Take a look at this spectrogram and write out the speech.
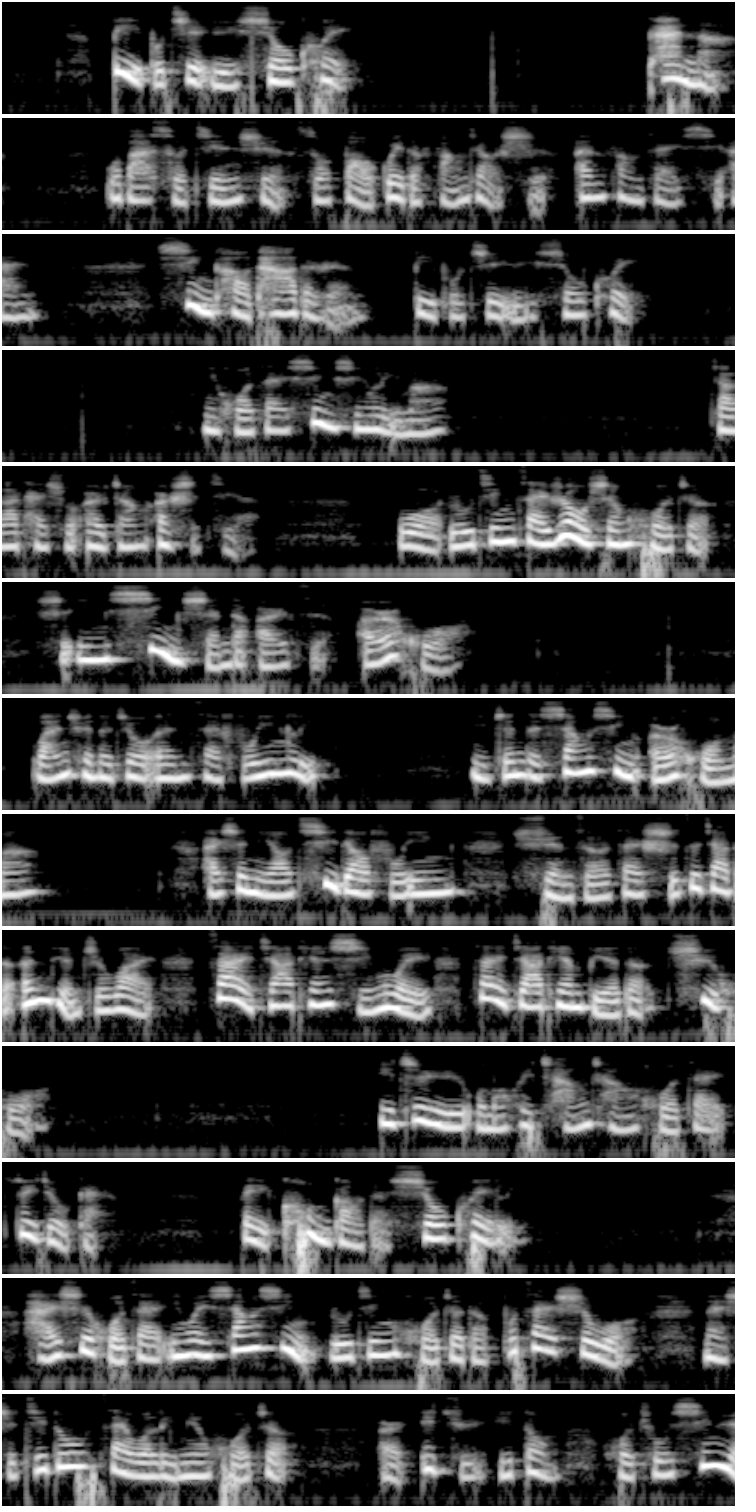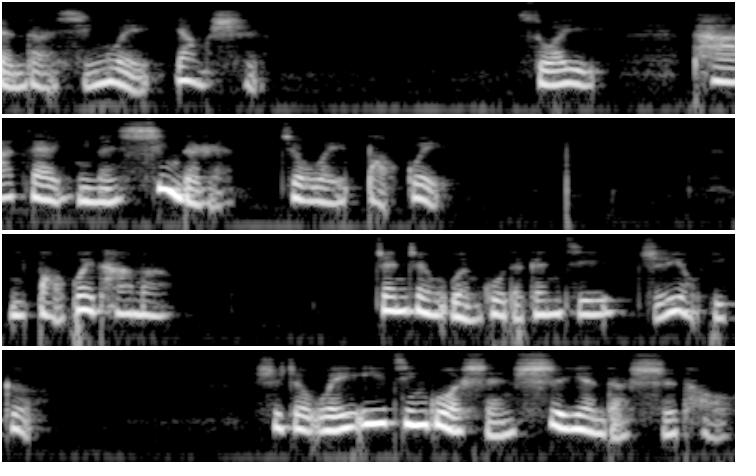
必不至于羞愧？看呐，我把所拣选、所宝贵的房角石安放在西安，信靠他的人必不至于羞愧。你活在信心里吗？加拉太书二章二十节。我如今在肉身活着，是因信神的儿子而活。完全的救恩在福音里，你真的相信而活吗？还是你要弃掉福音，选择在十字架的恩典之外，再加添行为，再加添别的去活，以至于我们会常常活在罪疚感、被控告的羞愧里？还是活在因为相信如今活着的不再是我，乃是基督在我里面活着，而一举一动活出新人的行为样式？所以，他在你们信的人就为宝贵。你宝贵他吗？真正稳固的根基只有一个，是这唯一经过神试验的石头。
